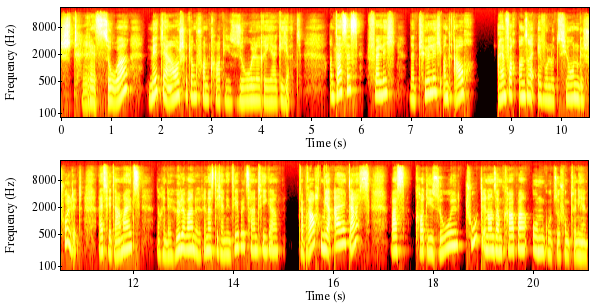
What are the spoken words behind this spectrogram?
Stressor mit der Ausschüttung von Cortisol reagiert. Und das ist völlig natürlich und auch einfach unserer Evolution geschuldet. Als wir damals noch in der Höhle waren, du erinnerst dich an den Säbelzahntiger, da brauchten wir all das, was Cortisol tut in unserem Körper, um gut zu funktionieren.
